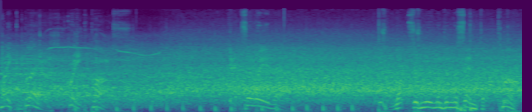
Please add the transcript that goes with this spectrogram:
Mike Blair. Great pass. Gets away there. Lots of movement in the centre. Pass.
